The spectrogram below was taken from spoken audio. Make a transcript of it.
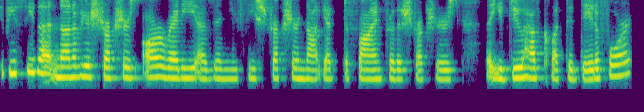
If you see that none of your structures are ready, as in you see structure not yet defined for the structures that you do have collected data for,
